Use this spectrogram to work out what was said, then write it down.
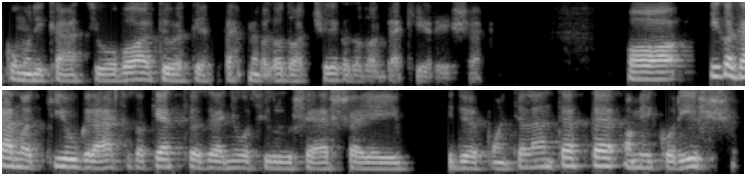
kommunikációval történtek meg az adatcserék, az adatbekérések. A igazán nagy kiugrást az a 2008. július 1 időpont jelentette, amikor is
